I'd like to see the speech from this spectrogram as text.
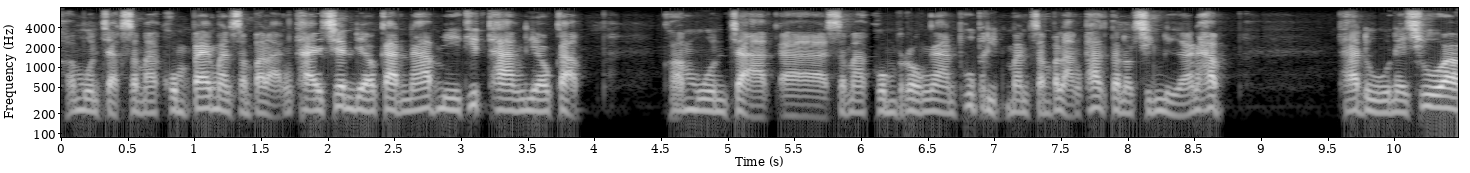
ข้อมูลจากสมาคมแป้งมันสำปะหลังไทยเช่นเดียวกันนะครับ มีทิศทางเดียวกับข้อมูลจากสมาคมโรงงานผู้ผลิตมันสำปะหลังภาคตะวันออกเฉียงเหนือนะครับ ถ้าดูในช่วง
